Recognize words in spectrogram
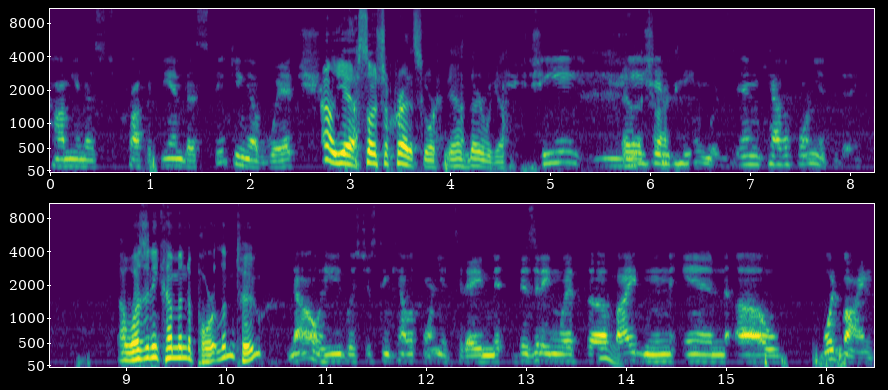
communist propaganda? Speaking of which, Oh yeah, social credit score. Yeah, there we go. Xi, Xi. Jinping was in California today. Uh, wasn't he coming to Portland too? No, he was just in California today, mi- visiting with uh, Hmm. Biden in uh, Woodside.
